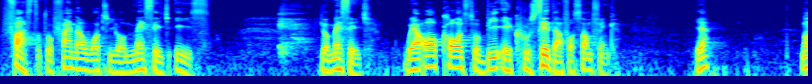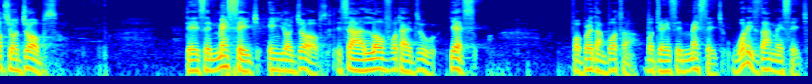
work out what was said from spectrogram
fast to find out what your message is. Your message. We are all called to be a crusader for something. Yeah? Not your jobs. There's a message in your jobs. You say, I love what I do. Yes, for bread and butter. But there is a message. What is that message?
